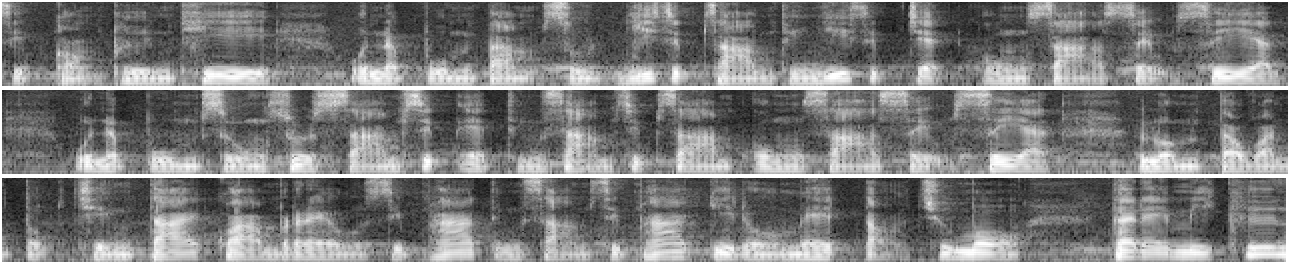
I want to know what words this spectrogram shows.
40 ของพื้นที่ อุณหภูมิต่ำสุด 23ถึง27 องศาเซลเซียส อุณหภูมิสูงสุด 31ถึง33 องศาเซลเซียส ลมตะวันตกเฉียงใต้ความเร็ว 15ถึง35 กิโลเมตรต่อชั่วโมง ทะเลมีคลื่น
